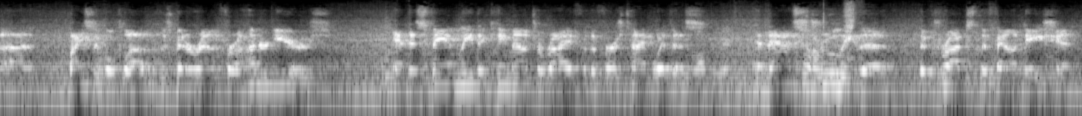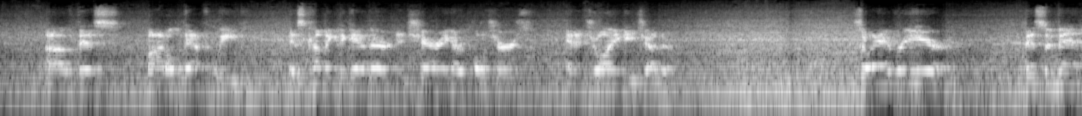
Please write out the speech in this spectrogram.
uh, Bicycle Club, who's been around for 100 years, and this family that came out to ride for the first time with us. And that's truly the, the crux, the foundation of this Model Deaf Week is coming together and sharing our cultures and enjoying each other. So every year, this event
